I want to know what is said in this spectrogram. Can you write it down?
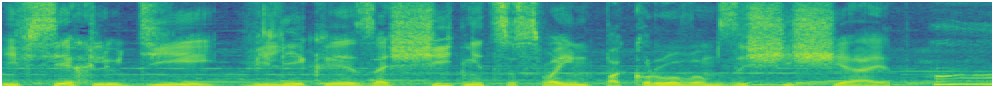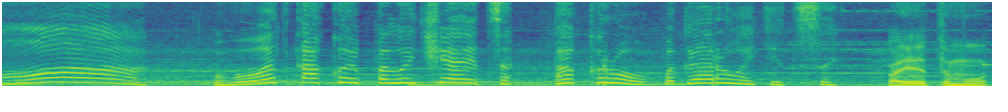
И всех людей Великая защитница своим покровом защищает. А, вот какой получается покров Богородицы. Поэтому,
